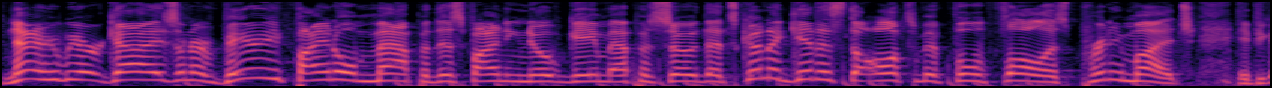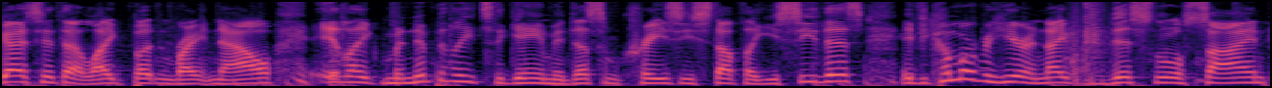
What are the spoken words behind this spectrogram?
Now here we are, guys, on our very final map of this Finding No Game episode that's going to get us the ultimate full flawless, pretty much. If you guys hit that like button right now, it, like, manipulates the game and does some crazy stuff. Like, you see this? If you come over here and knife this little sign,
